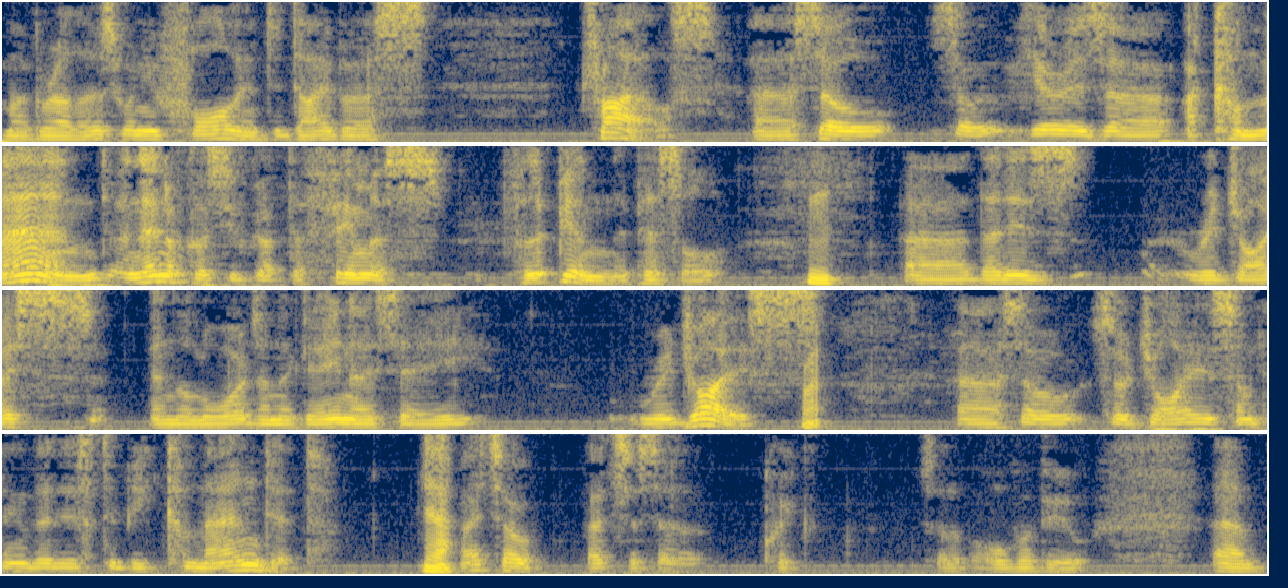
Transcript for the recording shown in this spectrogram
my brothers, when you fall into diverse trials. Uh, so, so here is a, a, command, and then of course you've got the famous Philippian epistle Hmm. uh, that is rejoice in the Lord, and again I say rejoice. Right. Uh, so, so joy is something that is to be commanded. Yeah. Right. So that's just a quick sort of overview. Um,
